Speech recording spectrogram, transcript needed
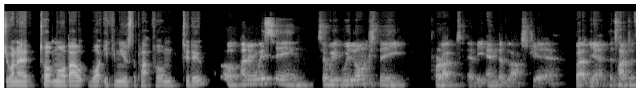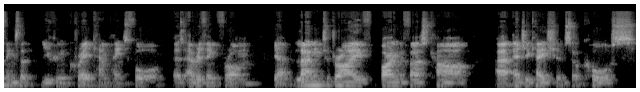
you want to talk more about what you can use the platform to do? Sure. I mean, we're seeing. So we we launched the product at the end of last year. But yeah, the types of things that you can create campaigns for, there's everything from yeah, learning to drive, buying the first car, uh, education, so a course,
